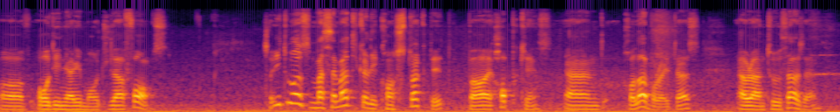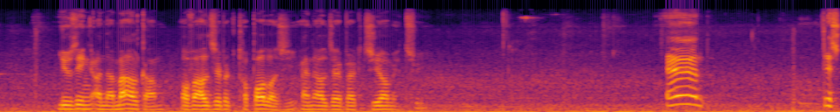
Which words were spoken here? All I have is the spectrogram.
of ordinary modular forms. So it was mathematically constructed by Hopkins and collaborators around 2000 using an amalgam of algebraic topology and algebraic geometry. And this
